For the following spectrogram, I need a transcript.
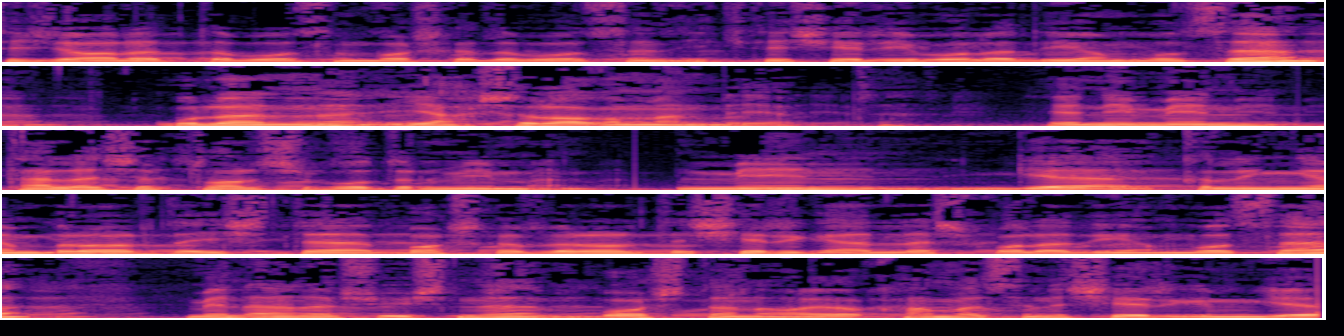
tijoratda bo'lsin boshqada bo'lsin ikkita sherik bo'ladigan bo'lsa ularni yaxshirog'iman deyapti. Ya'ni men talashib tortishib o'tirmayman. Menga qilingan birorta ishda boshqa birorta sherik aralashib qoladigan bo'lsa men ana shu ishni boshdan oyoq hammasini sherigimga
